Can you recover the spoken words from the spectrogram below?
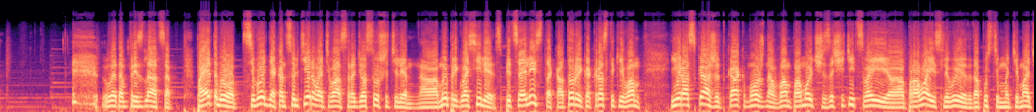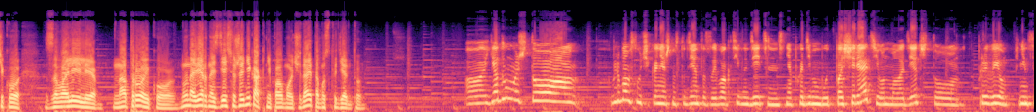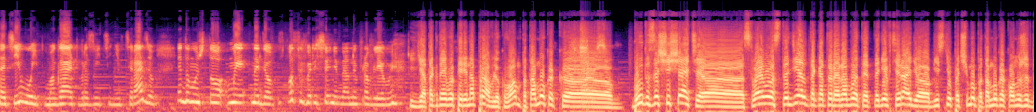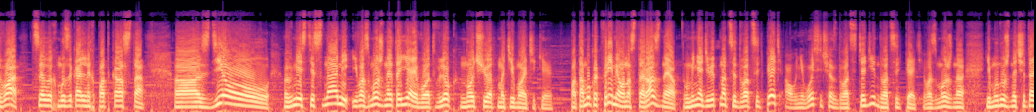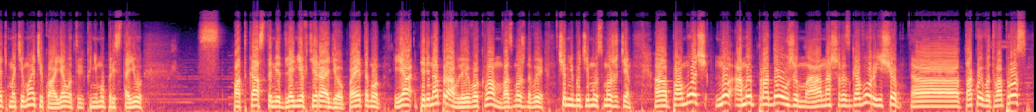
в этом признаться. Поэтому сегодня консультировать вас, радиослушатели, а, мы пригласили специалиста, который как раз-таки вам и расскажет, как можно вам помочь защитить свои а, права, если вы, допустим, математику завалили на тройку. Ну, наверное, здесь уже никак не помочь, да, этому студенту? А, я думаю, что в любом случае, конечно, студента за его активную деятельность необходимо будет поощрять, и он молодец, что проявил инициативу и помогает в развитии нефтерадио, я думаю, что мы найдем способ решения данной проблемы. Я тогда его перенаправлю к вам, потому как э, буду защищать э, своего студента, который работает на нефтерадио. Объясню почему. Потому как он уже два целых музыкальных подкаста э, сделал вместе с нами, и, возможно, это я его отвлек ночью от математики. Потому как время у нас-то разное. У меня 19.25, а у него сейчас 21.25. Возможно, ему нужно читать математику, а я вот к нему пристаю с подкастами для нефтерадио. Поэтому я перенаправлю его к вам. Возможно, вы чем-нибудь ему сможете э, помочь. Ну, а мы продолжим э, наш разговор. Еще э, такой вот вопрос.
